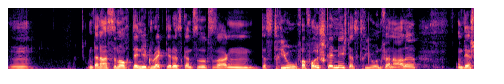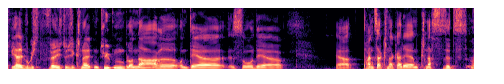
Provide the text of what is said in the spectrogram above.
Und dann hast du noch Daniel Gregg, der das Ganze sozusagen, das Trio vervollständigt, das Trio Infernale. Und der spielt halt wirklich völlig durchgeknallten Typen, blonde Haare und der ist so der ja, Panzerknacker, der im Knast sitzt. Ja.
